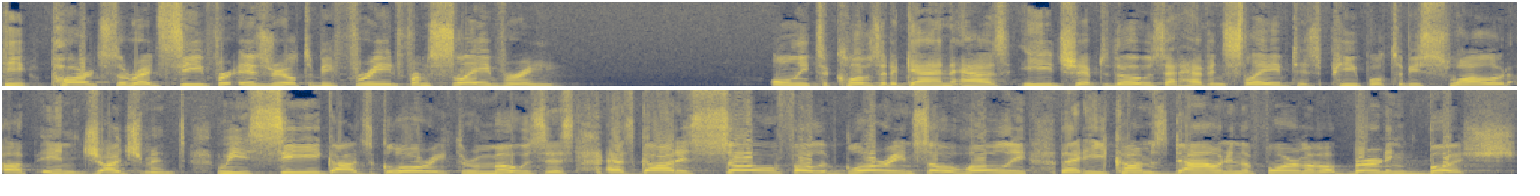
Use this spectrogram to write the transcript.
he parts the Red Sea for Israel to be freed from slavery, only to close it again as Egypt, those that have enslaved his people, to be swallowed up in judgment. We see God's glory through Moses, as God is so full of glory and so holy that he comes down in the form of a burning bush.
